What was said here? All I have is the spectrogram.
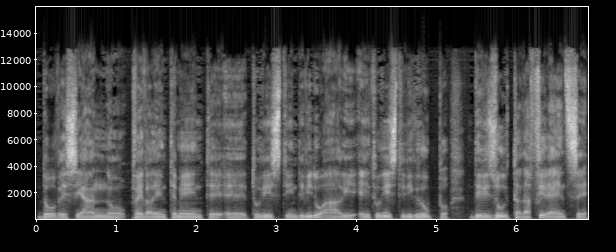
dove si hanno prevalentemente eh, turisti individuali e i turisti di gruppo di risulta da Firenze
